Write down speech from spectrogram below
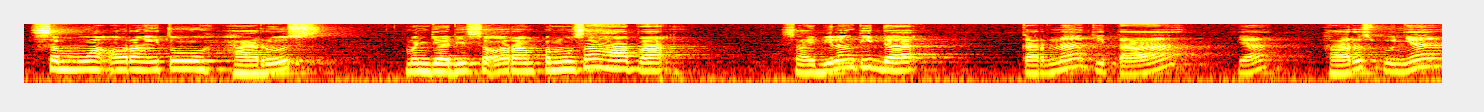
semua orang itu harus menjadi seorang pengusaha, Pak? Saya bilang tidak, karena kita ya harus punya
